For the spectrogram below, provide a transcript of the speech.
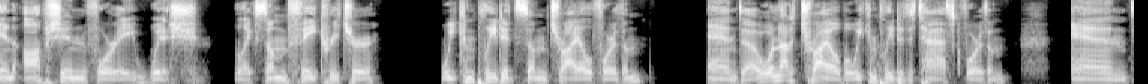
an option for a wish, like some fey creature. We completed some trial for them, and uh, well, not a trial, but we completed a task for them, and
